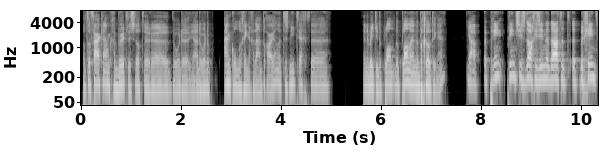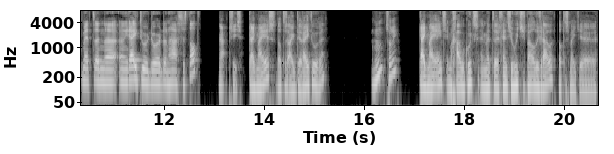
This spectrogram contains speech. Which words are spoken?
Wat er vaak namelijk gebeurt is dat er, er, worden, ja, er worden aankondigingen gedaan, toch Arjan? Het is niet echt, zijn een beetje de, plan, de plannen en de begroting, hè? Ja, prin Prinsjesdag is inderdaad, het, het begint met een, een rijtour door Den Haagse stad. Ja, precies. Kijk mij eens, dat is eigenlijk de rijtour, hè? Hm, sorry? Kijk mij eens in mijn gouden koets en met uh, fancy hoedjes bij al die vrouwen. Dat is een beetje...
